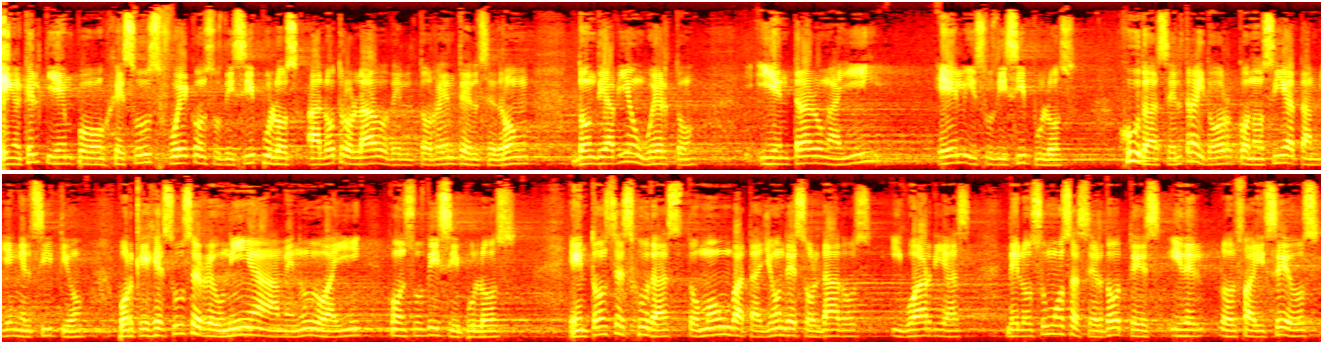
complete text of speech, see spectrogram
En aquel tiempo Jesús fue con sus discípulos al otro lado del torrente del Cedrón, donde había un huerto, y entraron allí él y sus discípulos. Judas, el traidor, conocía también el sitio, porque Jesús se reunía a menudo ahí con sus discípulos. Entonces Judas tomó un batallón de soldados y guardias de los sumos sacerdotes y de los fariseos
